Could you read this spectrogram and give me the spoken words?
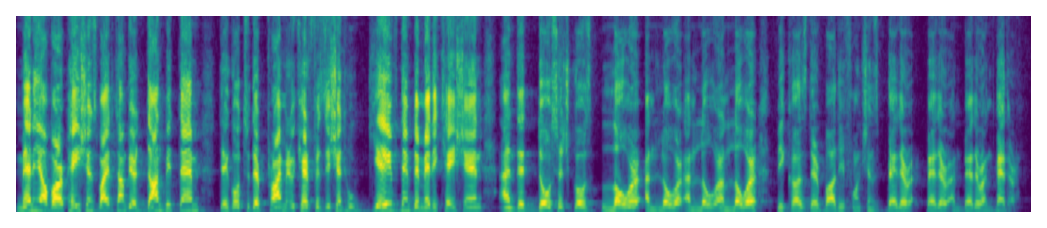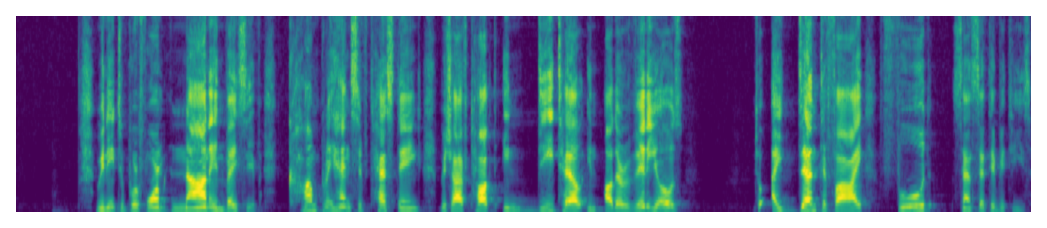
Many of our patients, by the time we are done with them, they go to their primary care physician who gave them the medication and the dosage goes lower and lower and lower and lower because their body functions better, better and better and better. We need to perform non-invasive, comprehensive testing, which I've talked in detail in other videos, to identify food sensitivities,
